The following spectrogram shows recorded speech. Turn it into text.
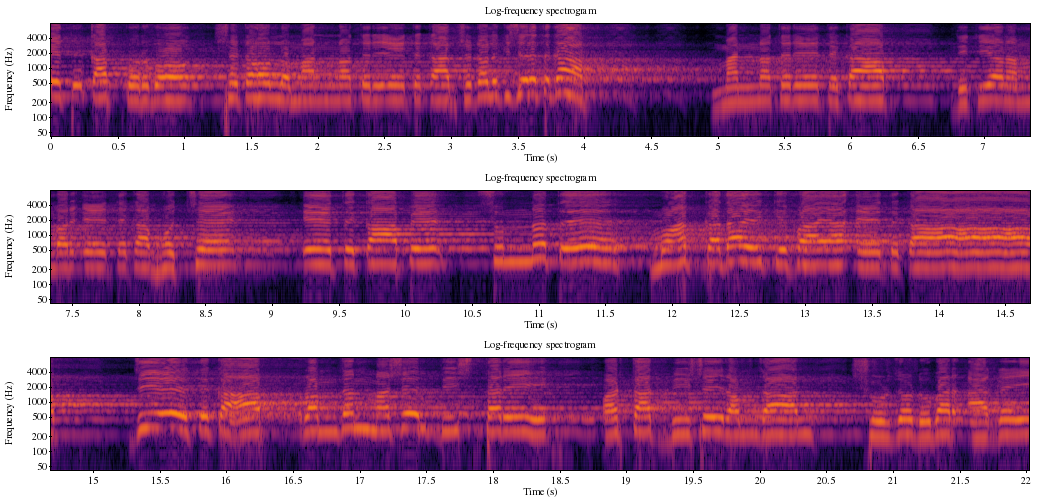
এতেকাব করব। সেটা হলো মান্নতের এতেকাব সেটা হলো কিসের এতেকাব মান্নতের এতেকাব দ্বিতীয় নম্বর এতেকাব হচ্ছে, এতেকাপে সুন্নতে মুআক্কাদায়ে কিফায়া এতেকাব যে এতেকাব রমজান মাসের বিশ তারিখ, অর্থাৎ বিশে রমজান সূর্য ডুবার আগেই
